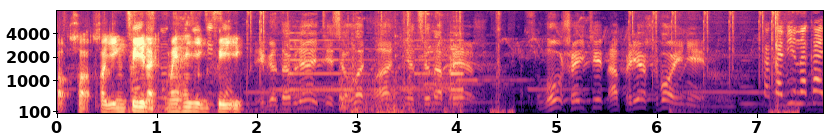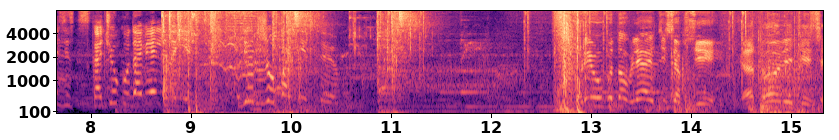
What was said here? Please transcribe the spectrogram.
ขอขอขอยิงฟรีหน่อย ไม่ให้ยิงฟรีอีก Приготовляйтесь, ла- латницы напряжь. Слушайте, напряжь воини. Какови накази, скачу куда велено есть. Держу позицию. Приуготовляйтесь все. Готовитесь,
